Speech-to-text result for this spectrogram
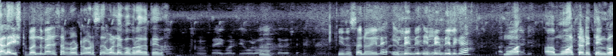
ಕಳೆ ಇಷ್ಟು ಬಂದ ಮೇಲೆ ಸರ್ ರೋಟ್ರಿ ಹೊಡೆಸಿದ್ರೆ ಒಳ್ಳೆ ಗೊಬ್ಬರ ಆಗುತ್ತೆ ಇದು. ಇದು ಸರ್ ಇಲ್ಲಿ ಇಲ್ಲಿಂದ ಇಲ್ಲಿಂದ ಇಲ್ಲಿಗೆ ಮೂವ ಮೂವತ್ತಡಿ ತೆಂಗು.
